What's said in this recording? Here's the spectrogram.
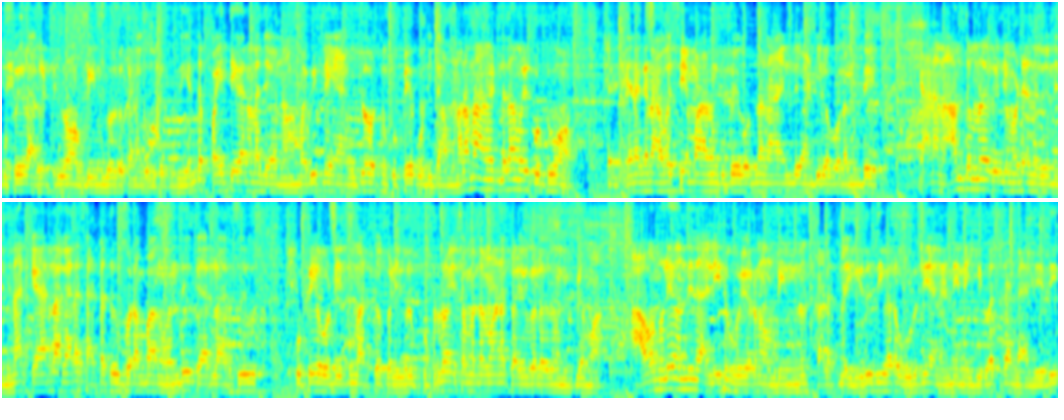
குப்பைகளை அகற்றிடுவோம் அப்படிங்கிற ஒரு கணக்கு போட்டுருக்குது எந்த பைத்தியக்காரன நம்ம வீட்டில் என் வீட்டில் ஒருத்தன் குப்பையை கொட்டிட்டோம்னா நம்ம வீட்டில் தான் போய் கொட்டுவோம். எனக்கு நான் அவசியமாக அவன் குப்பையை கொட்டினா நான் இல்லை வண்டியில் போடணுண்டு ஆனால் நாம் தமிழர் கட்சி மட்டும் எனக்கு சொன்னிச்சுன்னா கேரளாக்காரன் சட்டத்துக்கு புறம்பா அங்கே வந்து கேரளா அரசு குப்பையை ஓட்டிட்டு மருத்துவ கழிவுகள் புற்றுநோய் சம்மந்தமான கழிவுகள் அதுவும் முக்கியமாக அவங்களே வந்து இதை அள்ளிட்டு போயிடணும் அப்படின்னு களத்தில் இறுதி வரை உறுதியாக நின்று இன்னைக்கு இருபத்தி ரெண்டாம் தேதி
